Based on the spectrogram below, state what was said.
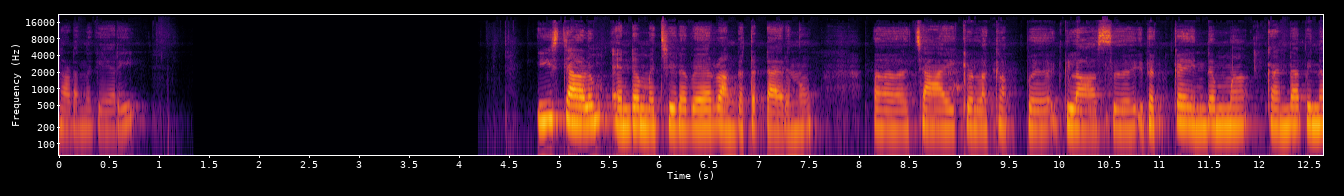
നടന്ന് കയറി. ഈ സ്റ്റാളും എന്റെ അമ്മച്ചിയുടെ വേറൊരു അംഗത്തട്ടായിരുന്നു. ചായക്കുള്ള കപ്പ് ഗ്ലാസ് ഇതൊക്കെ എന്റെ അമ്മ കണ്ടാൽ പിന്നെ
